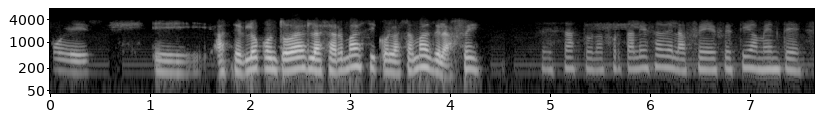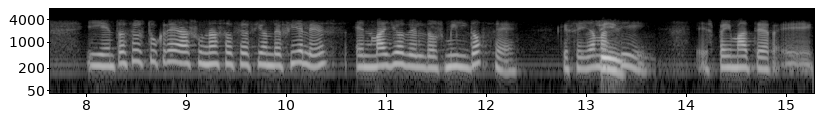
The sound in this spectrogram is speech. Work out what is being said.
pues eh, hacerlo con todas las armas y con las armas de la fe. Exacto, la fortaleza de la fe, efectivamente. Y entonces tú creas una asociación de fieles en mayo del 2012, que se llama así, Spain Matter. Eh,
